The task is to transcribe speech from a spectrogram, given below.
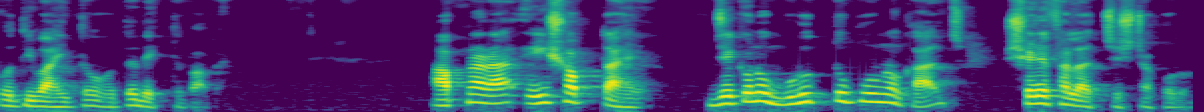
অতিবাহিত হতে দেখতে পাবেন। আপনারা এই সপ্তাহে যে কোনো গুরুত্বপূর্ণ কাজ সেরে ফেলার চেষ্টা করুন।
